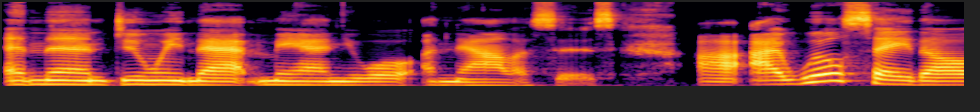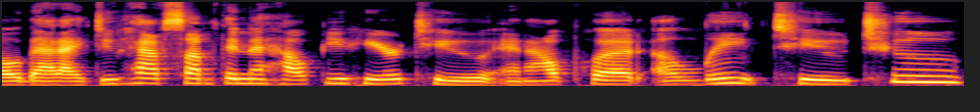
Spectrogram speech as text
and then doing that manual analysis. Uh, I will say though that I do have something to help you here too, and I'll put a link to two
